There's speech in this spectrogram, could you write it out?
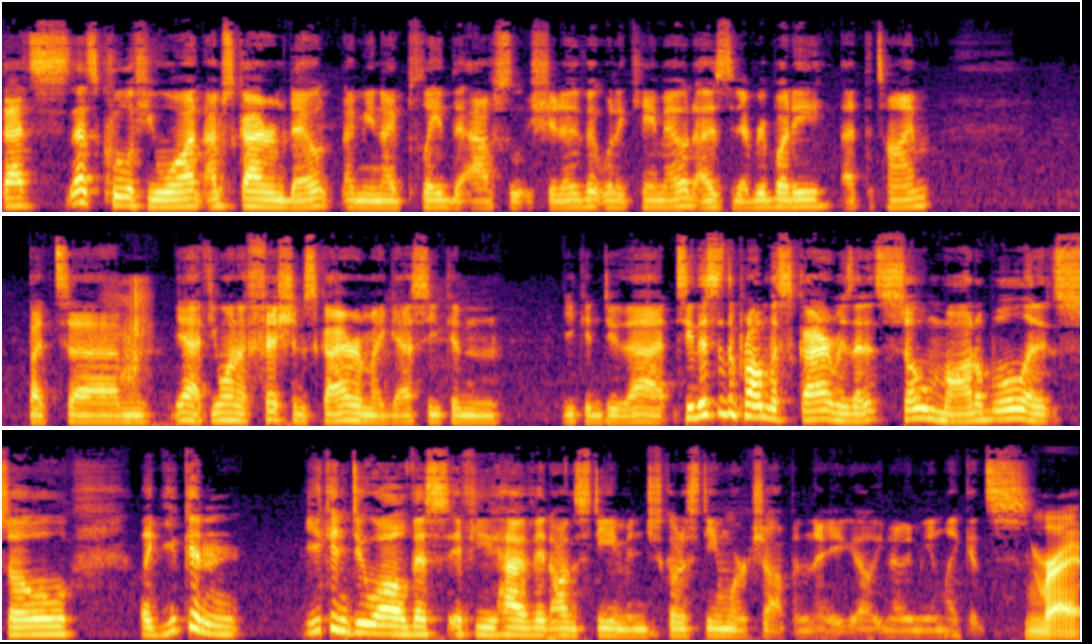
that's that's cool if you want. I'm Skyrimmed out. I mean, I played the absolute shit out of it when it came out, as did everybody at the time. But um, yeah, if you want to fish in Skyrim, I guess you can you can do that. See, this is the problem with Skyrim is that it's so moddable and it's so like you can you can do all this if you have it on Steam and just go to Steam Workshop and there you go. You know what I mean? Like it's Right.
